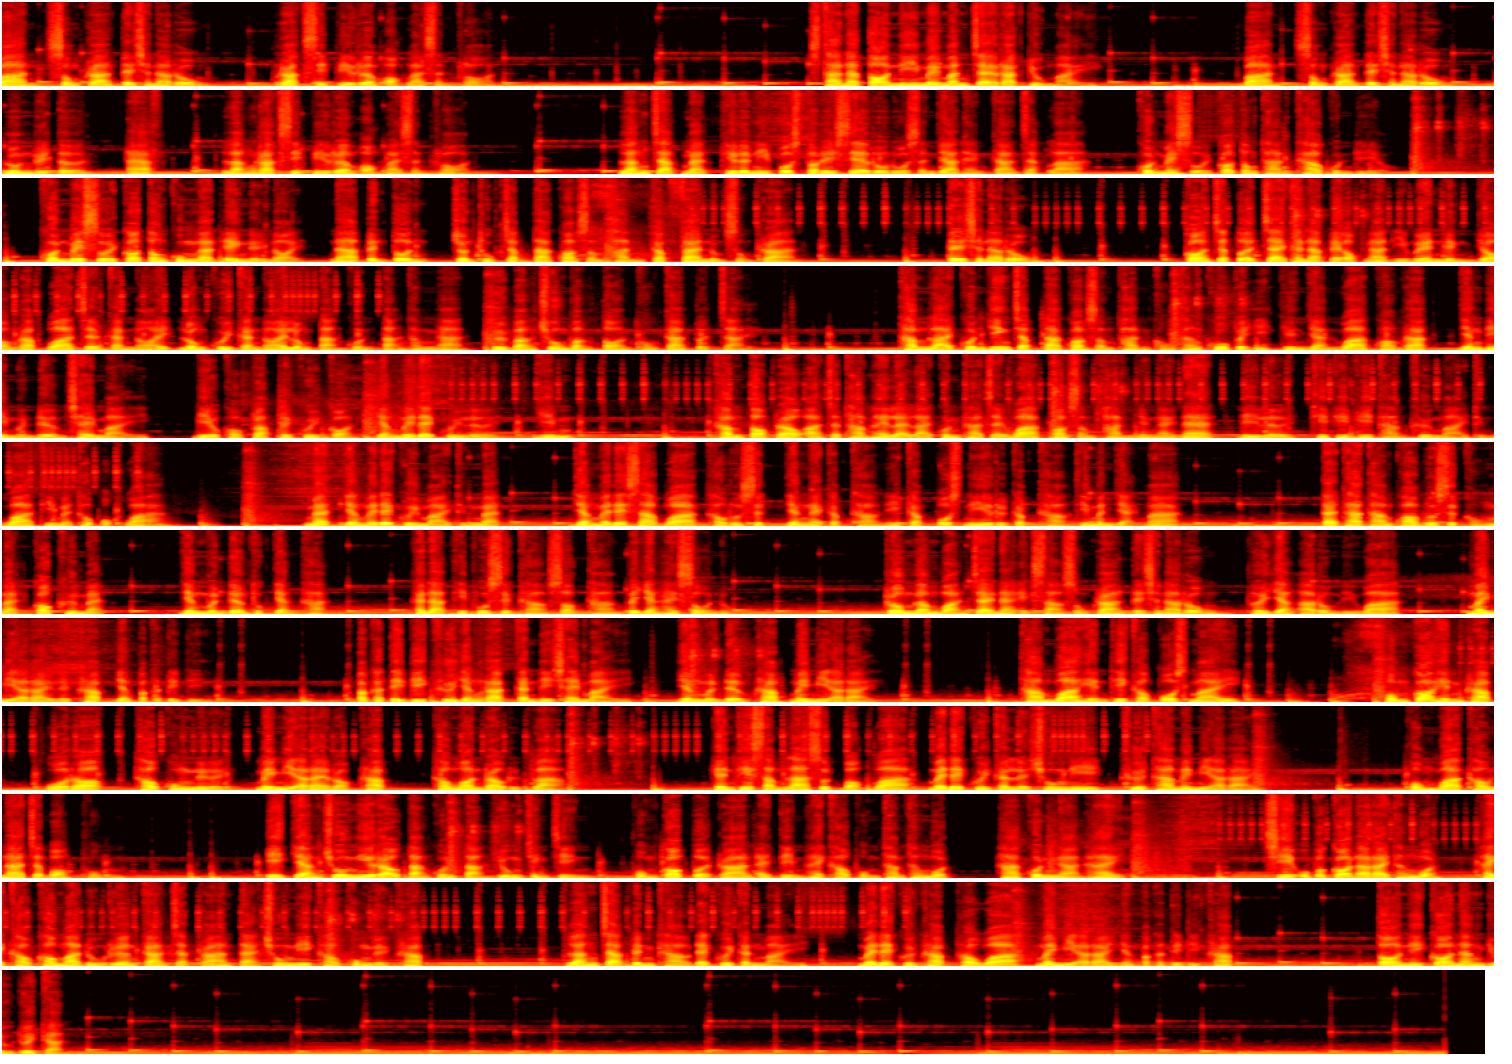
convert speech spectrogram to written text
บ้านสงกรานต์เตชนรงค์รักสี่ปีเริ่มออกลายสันคลอน สถานะตอนนี้ไม่มั่นใจรักอยู่ไหม บ้านสงกรานต์เตชนรงค์ลุ้นรีเทิร์น F หลังรักสี่ปีเริ่มออกลายสันคลอน หลังจากแมตช์พิรณีโปสตอริเซ่รัวสัญญาณแห่งการจากลา คนไม่สวยก็ต้องทานข้าวคนเดียว คนไม่สวยก็ต้องคุมงานเองหน่อยๆนะเป็นต้นจนถูกจับตาความสัมพันธ์กับแฟนหนุ่มสงกรานต์เตชนรงค์ ก่อนจะเปิดใจขณะไปออกงานอีเวนต์หนึ่งยอมรับว่าเจอกันน้อยลงคุยกันน้อยลงต่างคนต่างทำงาน โดยบางช่วงบางตอนของการเปิดใจทำหลายคนยิ่งจับตาความสัมพันธ์ของทั้งคู่ไปอีกยืนยันว่าความรักยังดีเหมือนเดิมใช่ไหม เดี๋ยวขอกลับไปคุยก่อนยังไม่ได้คุยเลย ยิ้มคำตอบเราอาจจะทำให้หลาย ๆ คนคาใจว่าความสัมพันธ์ยังไงแน่ ดีเลย ที่พี่ๆถามคือหมายถึงว่าที่แมททบอกว่า แมทยังไม่ได้คุยหมายถึงแมทยังไม่ได้ทราบว่าเขารู้สึกยังไงกับข่าวนี้กับโพสต์นี้หรือกับข่าวที่มันใหญ่มาก แต่ถ้าถามความรู้สึกของแมทก็คือแมทยังเหมือนเดิมทุกอย่างค่ะขณะที่ผู้สื่อข่าวสอบถามไปยังไฮโซหนุ่มกรมลำหวานใจนางเอกสาวสงกรานต์เตชนรงค์เผยอย่างอารมณ์ดีว่า ไม่มีอะไรเลยครับ ยังปกติดี ปกติดีคือยังรักกันดีใช่ไหม ยังเหมือนเดิมครับไม่มีอะไร ถามว่าเห็นที่เขาโพสต์ไหม ผมก็เห็นครับ หัวเราะเขาคงเหนื่อย ไม่มีอะไรหรอกครับ เขางอนเราหรือเปล่า เห็นที่สำล่าสุดบอกว่าไม่ได้คุยกันเลยช่วงนี้ คือถ้าไม่มีอะไร ผมว่าเขาน่าจะบอกผม อีกอย่างช่วงนี้เราต่างคนต่างยุ่งจริง ๆ ผมก็เปิดร้านไอติมให้เขาผมทำทั้งหมด หาคนงานให้ ชี้อุปกรณ์อะไรทั้งหมด ให้เขาเข้ามาดูเรื่องการจัดร้านแต่ช่วงนี้เขาคงเหนื่อยครับ หลังจากเป็นข่าวได้คุยกันไหม ไม่ได้คุยครับ เพราะว่าไม่มีอะไรยังปกติดีครับ ตอนนี้ก็นั่งอยู่ด้วยกัน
